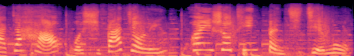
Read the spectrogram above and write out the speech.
大家好，我是八九零，欢迎收听本期节目。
